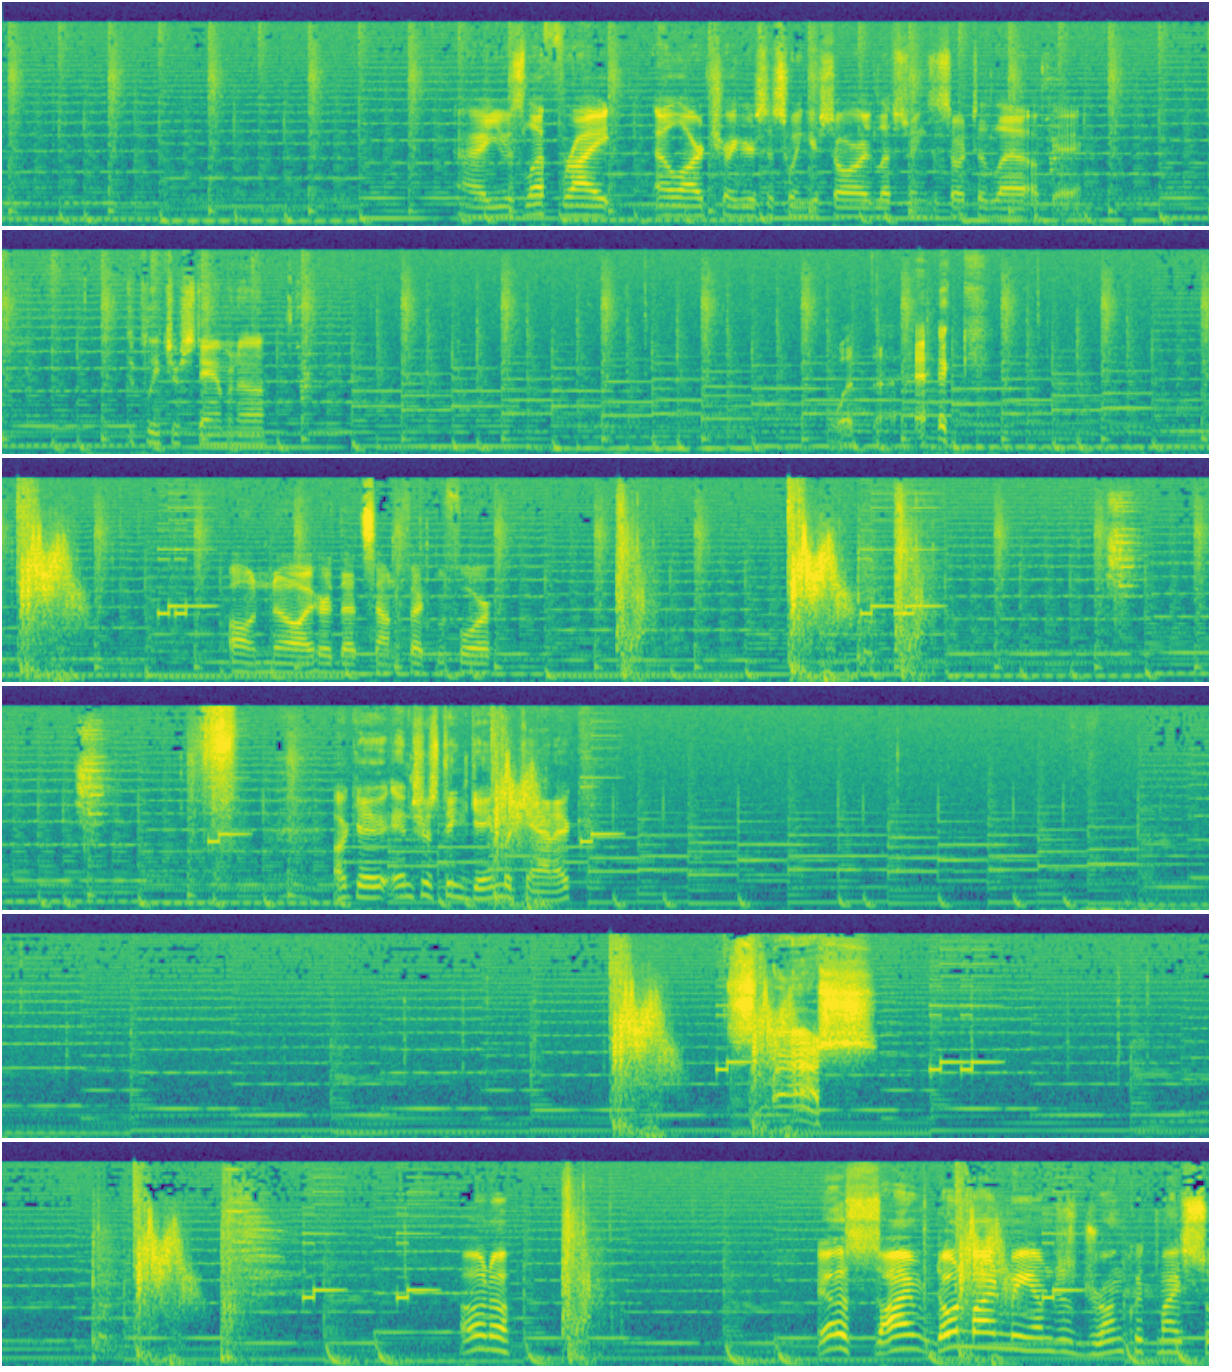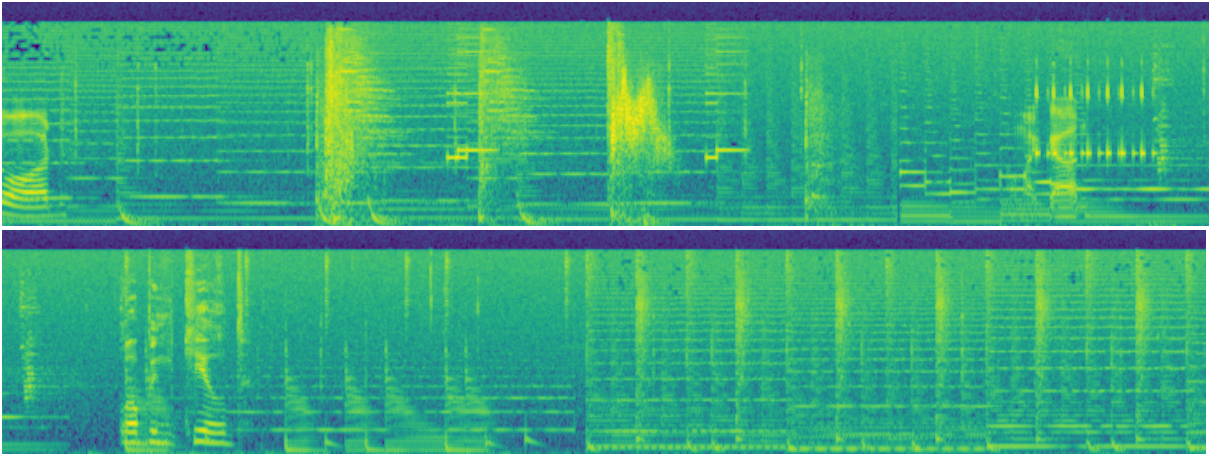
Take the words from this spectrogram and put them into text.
Alright, use left, right, LR triggers to swing your sword, left swings the sword to the left. Okay. Deplete your stamina. What the heck? Oh no, I heard that sound effect before. Okay, interesting game mechanic. Don't mind me, I'm just drunk with my sword. Oh my god. Robin killed.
